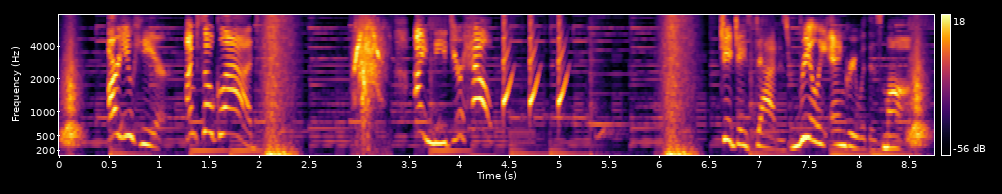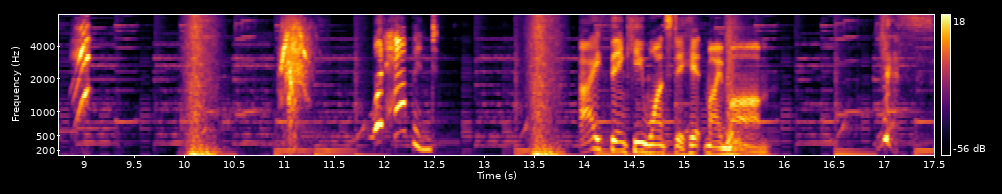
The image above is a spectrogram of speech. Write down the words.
Are you here? I'm so glad. I need your help. JJ's dad is really angry with his mom. What happened? I think he wants to hit my mom. Yes!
